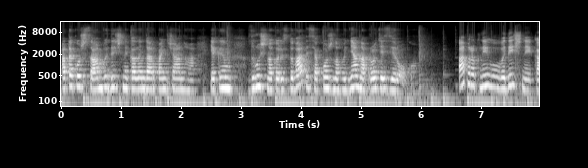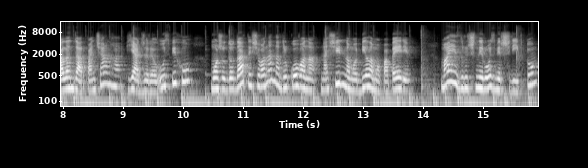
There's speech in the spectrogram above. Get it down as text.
а також сам ведичний календар Панчанга, яким зручно користуватися кожного дня на протязі року. А про книгу Ведичний календар Панчанга 5 джерел успіху можу додати, що вона надрукована на щільному білому папері, має зручний розмір шрифту,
